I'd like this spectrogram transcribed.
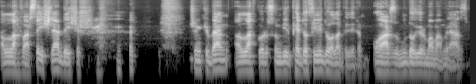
Allah varsa işler değişir. Çünkü ben Allah korusun bir pedofili de olabilirim. O arzumu doyurmamam lazım.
